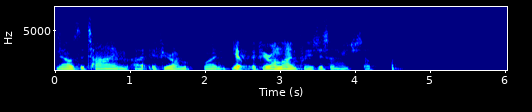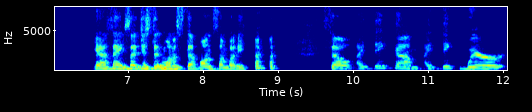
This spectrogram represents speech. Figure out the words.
now's the time. Uh, if you're online, yep, if you're online, please just unmute yourself. Yeah, thanks. I just didn't want to step on somebody. So I think, um, I think we're,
